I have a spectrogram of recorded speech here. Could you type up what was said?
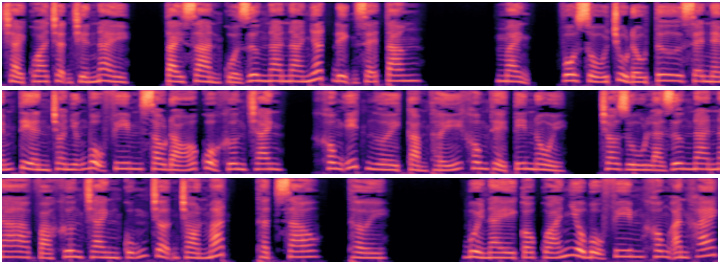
trải qua trận chiến này, tài sản của Dương Nana nhất định sẽ tăng mạnh, vô số chủ đầu tư sẽ ném tiền cho những bộ phim sau đó của Khương Tranh, không ít người cảm thấy không thể tin nổi, cho dù là Dương Nana và Khương Tranh cũng trợn tròn mắt, thật sao, thời. Buổi này có quá nhiều bộ phim không ăn khách,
